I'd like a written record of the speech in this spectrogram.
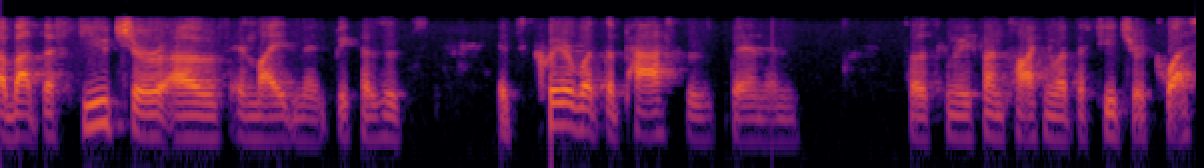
about the future of enlightenment because it's it's clear what the past has been, and so it's going to be fun talking about the future quest.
